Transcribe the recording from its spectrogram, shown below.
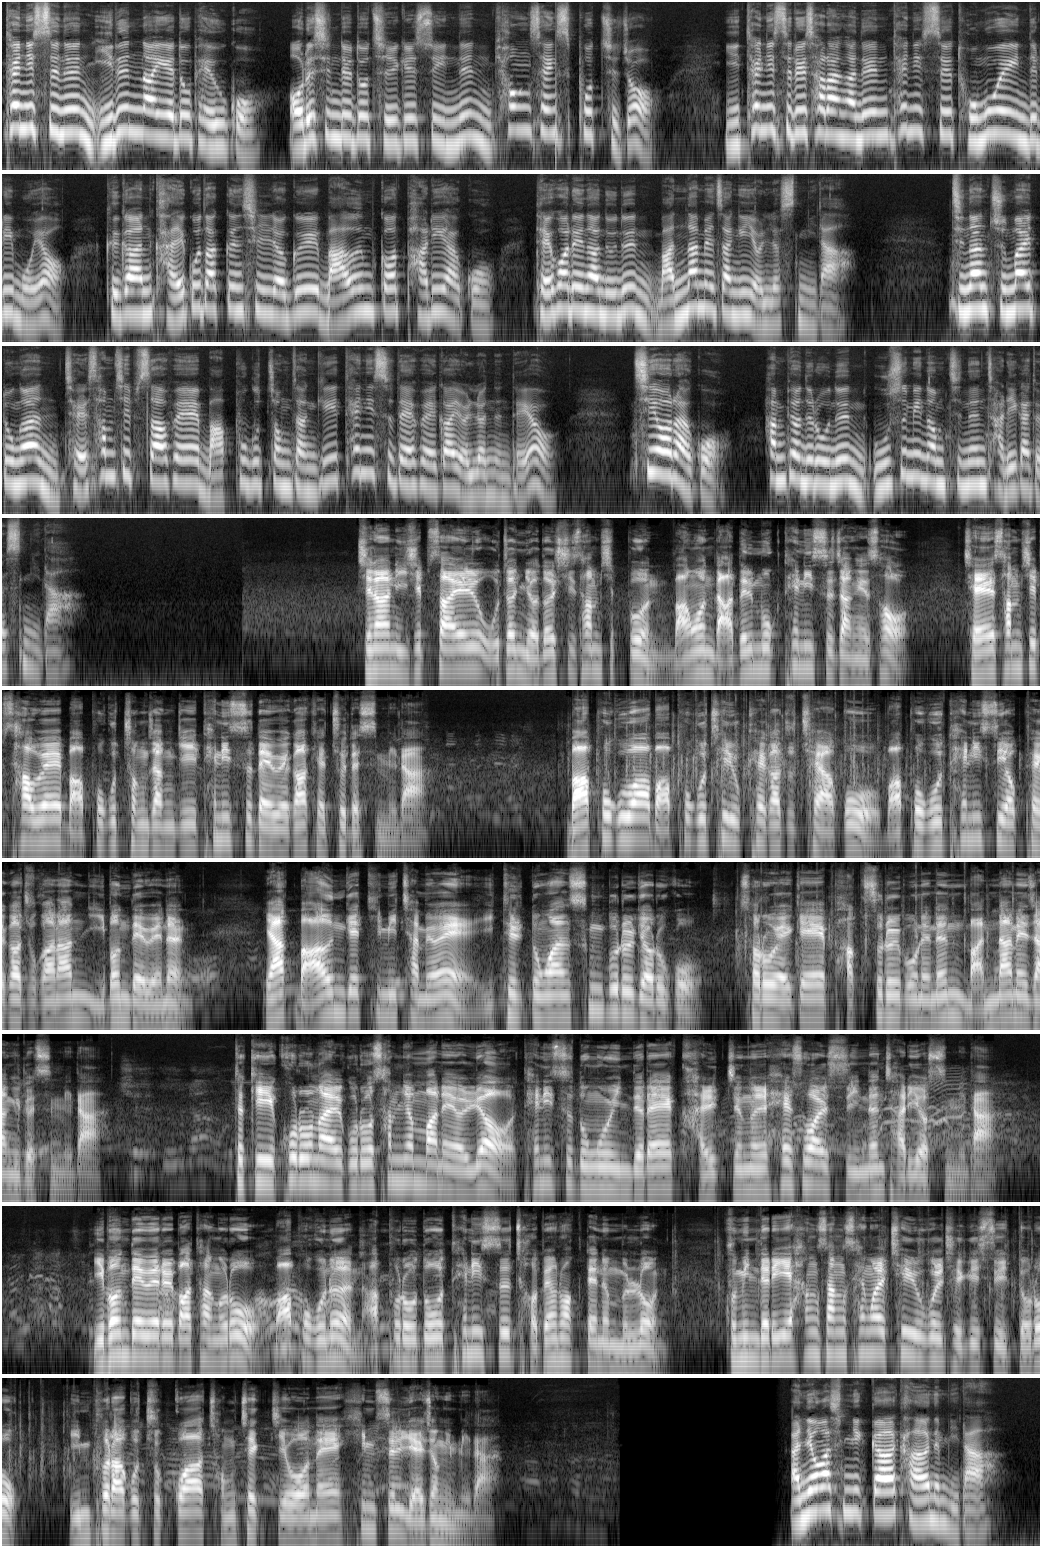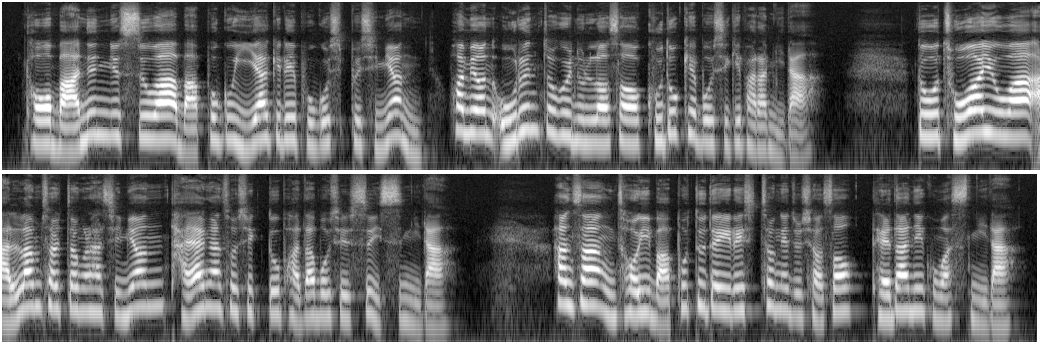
테니스는 이른 나이에도 배우고 어르신들도 즐길 수 있는 평생 스포츠죠. 이 테니스를 사랑하는 테니스 동호회인들이 모여 그간 갈고 닦은 실력을 마음껏 발휘하고 대화를 나누는 만남의 장이 열렸습니다. 지난 주말 동안 제34회 마포구청 장기 테니스 대회가 열렸는데요. 치열하고 한편으로는 웃음이 넘치는 자리가 됐습니다. 지난 24일 오전 8시 30분 망원 나들목 테니스장에서 제34회 마포구청 장기 테니스 대회가 개최됐습니다. 마포구와 마포구 체육회가 주최하고 마포구 테니스협회가 주관한 이번 대회는 약 40개 팀이 참여해 이틀 동안 승부를 겨루고 서로에게 박수를 보내는 만남의 장이 됐습니다. 특히 코로나19로 3년 만에 열려 테니스 동호인들의 갈증을 해소할 수 있는 자리였습니다. 이번 대회를 바탕으로 마포구는 앞으로도 테니스 저변 확대는 물론 구민들이 항상 생활체육을 즐길 수 있도록 인프라 구축과 정책 지원에 힘쓸 예정입니다. 안녕하십니까 가은입니다. 더 많은 뉴스와 마포구 이야기를 보고 싶으시면 화면 오른쪽을 눌러서 구독해 보시기 바랍니다. 또 좋아요와 알람 설정을 하시면 다양한 소식도 받아보실 수 있습니다. 항상 저희 마포투데이를 시청해 주셔서 대단히 고맙습니다.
